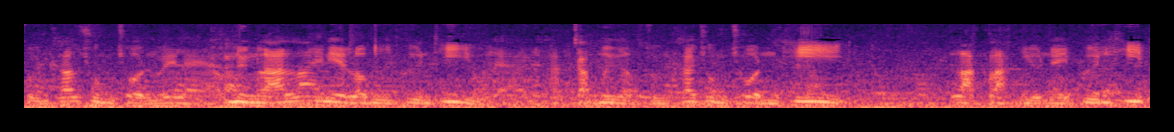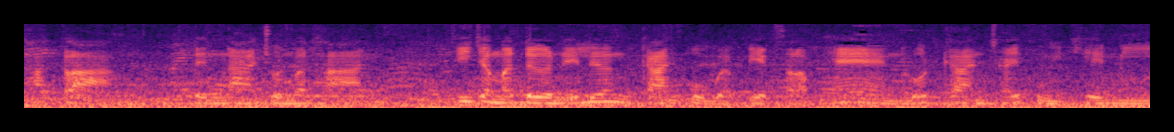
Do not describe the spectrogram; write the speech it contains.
ศูนย์ข้าวชุมชนไว้แล้วครับหนึ่งล้านไร่เนี่ยเรามีพื้นที่อยู่แล้วนะครับจับมือกับศูนย์ข้าวชุมชนที่หลักๆ อยู่ในพื้นที่ภาคกลาง เป็นนาชนประทาน ที่จะมาเดินในเรื่องการปลูกแบบเปียกสลับแห้ง ลดการใช้ปุ๋ยเคมี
